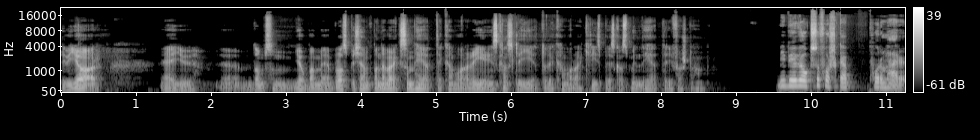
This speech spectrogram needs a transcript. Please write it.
det vi gör är ju Eh, de som jobbar med brottsbekämpande verksamhet. Det kan vara regeringskansliet och det kan vara krisberedskapsmyndigheter i första hand. Vi behöver också forska på de här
